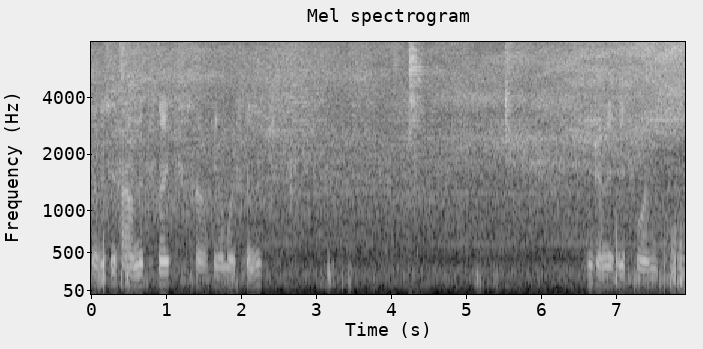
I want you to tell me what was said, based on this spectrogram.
So this is how it looks like. So I think I'm almost finished. We're gonna do this one.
